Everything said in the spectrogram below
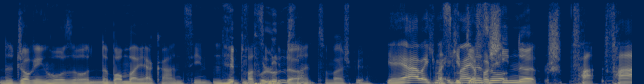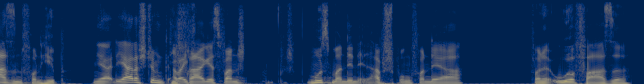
eine Jogginghose und eine Bomberjacke anziehen. Ein hippen hip Polunder sein. zum Beispiel. Ja, ja, aber ich, mein- Es ich gibt meine ja so, verschiedene Sch- Pha- Phasen von hip. ja, ja, das stimmt. Die ich, Frage ist, wann muss man den Absprung von der von der Urphase?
